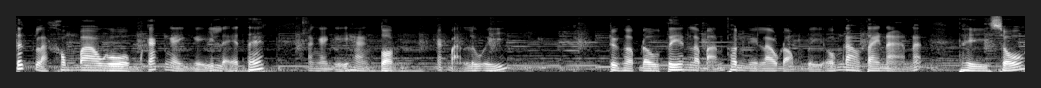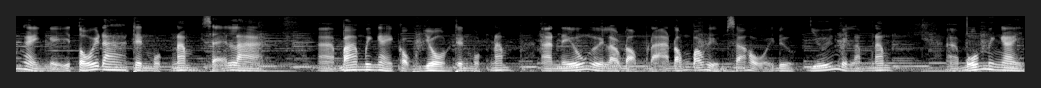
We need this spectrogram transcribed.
tức là không bao gồm các ngày nghỉ lễ tết à, ngày nghỉ hàng tuần các bạn lưu ý. Trường hợp đầu tiên là bản thân người lao động bị ốm đau tai nạn á, thì số ngày nghỉ tối đa trên một năm sẽ là à, 30 ngày cộng dồn trên một năm. À, nếu người lao động đã đóng bảo hiểm xã hội được dưới 15 năm à, 40 ngày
